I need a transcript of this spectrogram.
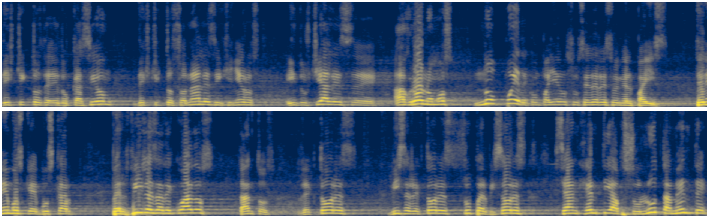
distritos de educación, distritos zonales, ingenieros industriales, eh, agrónomos. No puede, compañeros, suceder eso en el país. Tenemos que buscar perfiles adecuados, tantos rectores, vicerrectores, supervisores, sean gente absolutamente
